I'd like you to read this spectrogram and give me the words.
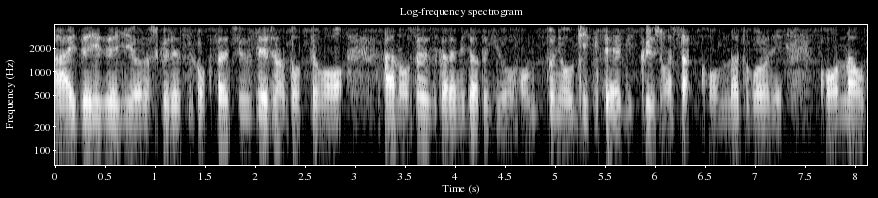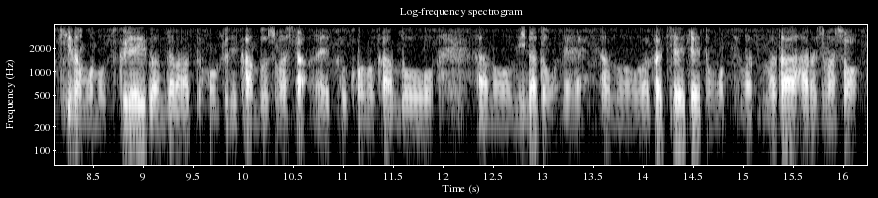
はい、ぜひぜひよろしくです。国際宇宙ステーションとっても、あの、ソユーズから見たときは本当に大きくてびっくりしました。こんなところに、こんな大きなものを作れたんだなって本当に感動しました。えっ、と、この感動を、あの、みんなともね、あの、分かち合いたいと思ってます。また話しましょう。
